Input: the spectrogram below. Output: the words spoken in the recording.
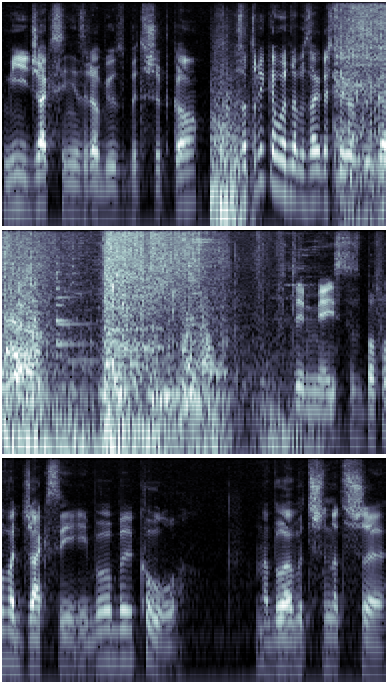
mini Jaxi nie zrobił zbyt szybko. No za trójkę można by zagrać tego Gazera. W tym miejscu zbuffować Jaxi i byłoby cool. Ona byłaby 3 na 3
